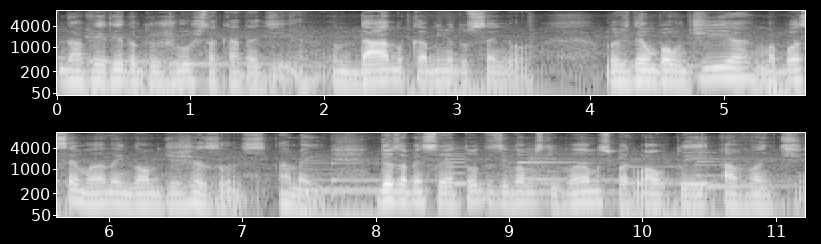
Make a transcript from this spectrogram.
na vereda do justo a cada dia, andar no caminho do Senhor. Nos dê um bom dia, uma boa semana em nome de Jesus. Amém. Deus abençoe a todos e vamos que vamos para o alto e avante.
